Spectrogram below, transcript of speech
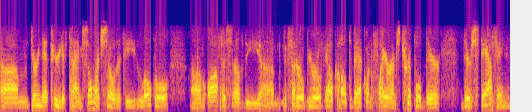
um, during that period of time, so much so that the local um, office of the, um, the Federal Bureau of Alcohol, Tobacco, and Firearms tripled their their staffing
